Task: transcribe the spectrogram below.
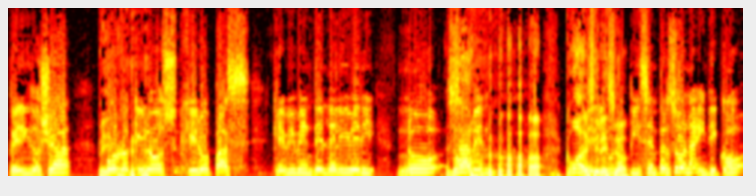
pedido ya, por lo que los jeropas que viven del delivery no, No. saben ¿Cómo va a decir pedir una eso? pizza en persona, indicó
